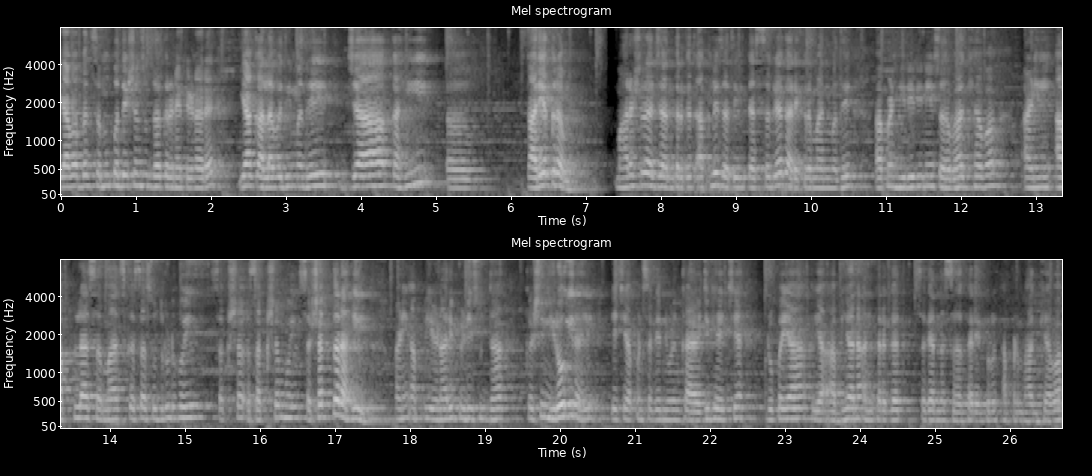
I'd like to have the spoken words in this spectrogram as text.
याबाबत समुपदेशनसुद्धा करण्यात येणार आहे. या कालावधीमध्ये ज्या काही कार्यक्रम महाराष्ट्र राज्याअंतर्गत आखले जातील त्या सगळ्या कार्यक्रमांमध्ये आपण हिरिरीने सहभाग घ्यावा आणि आपला समाज कसा सुदृढ होईल सक्ष सक्षम होईल सशक्त राहील आणि आपली येणारी पिढीसुद्धा कशी निरोगी राहील याची आपण सगळ्यांनी मिळून काळजी घ्यायची आहे. कृपया या अभियानाअंतर्गत सगळ्यांना सहकार्य करून आपण भाग घ्यावा.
